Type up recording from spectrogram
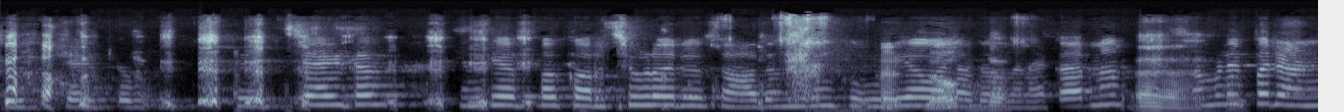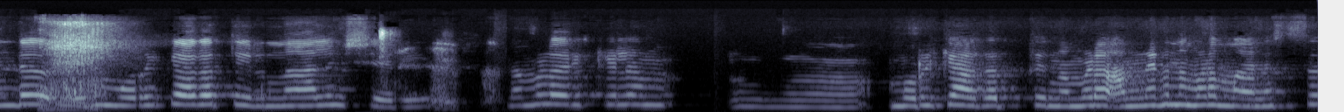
തീർച്ചയായിട്ടും. തീർച്ചയായിട്ടും എനിക്ക് ഇപ്പൊ കുറച്ചുകൂടെ ഒരു സ്വാതന്ത്ര്യം കൂടിയ പോലെ തോന്നണേ. കാരണം നമ്മളിപ്പോ രണ്ട് ഒരു മുറിക്കകത്ത് ഇരുന്നാലും ശരി നമ്മൾ ഒരിക്കലും മുറിക്കകത്ത് നമ്മൾ അന്നേരം നമ്മുടെ മനസ്സ്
